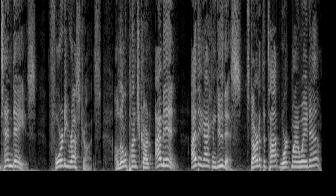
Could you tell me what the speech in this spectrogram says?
10 days, 40 restaurants, a little punch card, I'm in. I think I can do this. Start at the top, work my way down.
